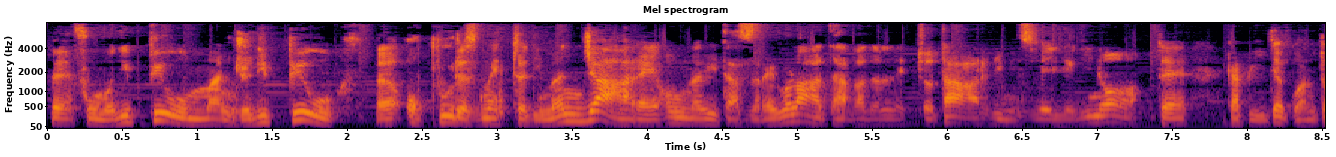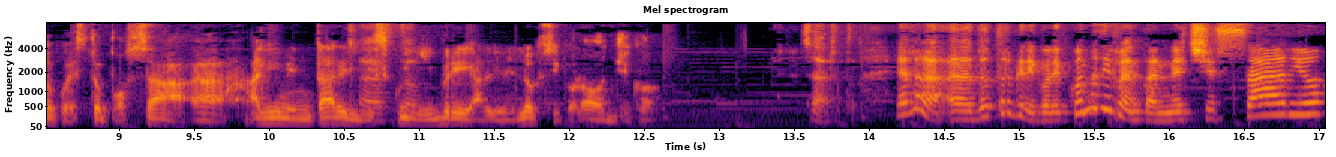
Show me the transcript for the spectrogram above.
eh, fumo di più, mangio di più, eh, oppure smetto di mangiare, ho una vita sregolata, vado a letto tardi, mi sveglio di notte. Capite quanto questo possa eh, alimentare certo. gli squilibri a livello psicologico. Certo. E allora, eh, dottor Grigoli, quando diventa necessario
